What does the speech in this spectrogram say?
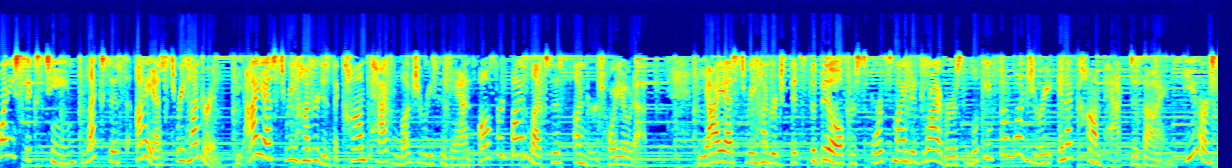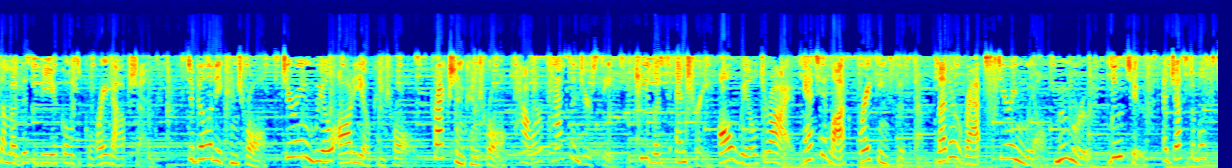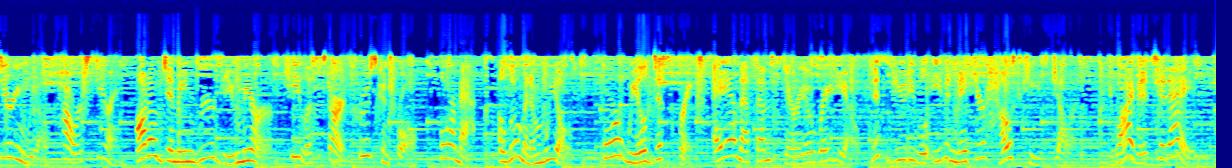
2016 Lexus IS 300. The IS 300 is the compact luxury sedan offered by Lexus under Toyota. The IS 300 fits the bill for sports-minded drivers looking for luxury in a compact design. Here are some of this vehicle's great options stability control, steering wheel audio controls, traction control, power passenger seat, keyless entry, all-wheel drive, anti-lock braking system, leather-wrapped steering wheel, moonroof, Bluetooth, adjustable steering wheel, power steering, auto-dimming rear view mirror, keyless start, cruise control, floor mats, aluminum wheels, four-wheel disc brakes, AM-FM stereo radio. This beauty will even make your house keys jealous. Drive it today.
